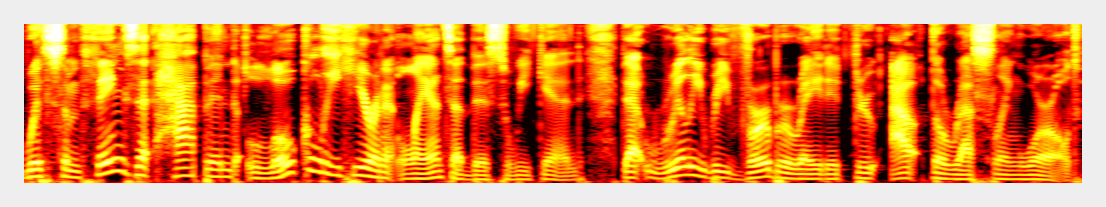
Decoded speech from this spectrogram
with some things that happened locally here in Atlanta this weekend that really reverberated throughout the wrestling world.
